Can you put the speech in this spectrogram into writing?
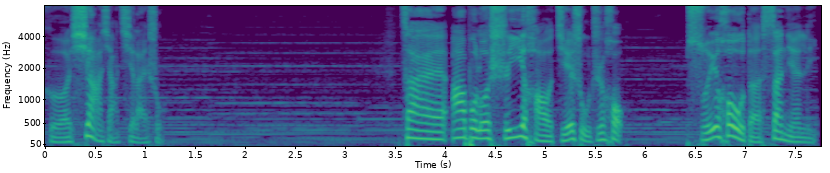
和下下期来说。在阿波罗十一号结束之后，随后的三年里，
